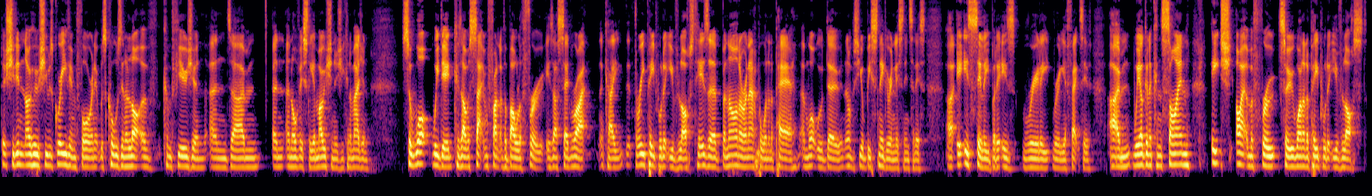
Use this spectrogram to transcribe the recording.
that she didn't know who she was grieving for, and it was causing a lot of confusion and um, and and obviously emotion, as you can imagine. So what we did, because I was sat in front of a bowl of fruit, is I said, right, okay, the three people that you've lost. Here's a banana, an apple, and a pear. And what we'll do, and obviously you'll be sniggering listening to this. Uh, it is silly, but it is really, really effective. Um, we are going to consign each item of fruit to one of the people that you've lost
